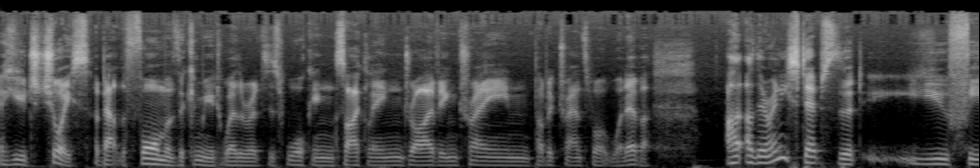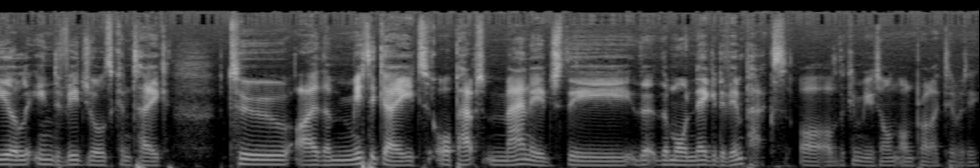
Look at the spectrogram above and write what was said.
a huge choice about the form of the commute, whether it's walking, cycling, driving, train, public transport, whatever. Are, are there any steps that you feel individuals can take to either mitigate or perhaps manage the, the, the more negative impacts of, of, the commute on, on productivity?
